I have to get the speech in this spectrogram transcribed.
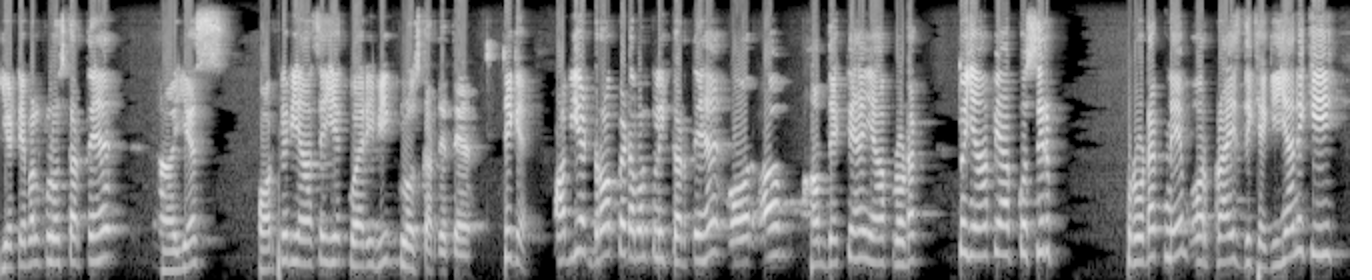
ये टेबल क्लोज करते हैं। यस और फिर यहाँ से ये क्वेरी भी क्लोज कर देते हैं। ठीक है? अब ये ड्रॉप पे डबल क्लिक करते हैं और अब हम देखते हैं यहाँ प्रोडक्ट तो यहाँ पे आपको सिर्फ़ प्रोडक्ट नेम और प्राइस दिखेगी। यानी कि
